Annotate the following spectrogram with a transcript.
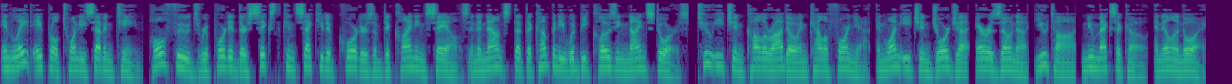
In late April 2017, Whole Foods reported their sixth consecutive quarters of declining sales and announced that the company would be closing nine stores, two each in Colorado and California, and one each in Georgia, Arizona, Utah, New Mexico, and Illinois.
